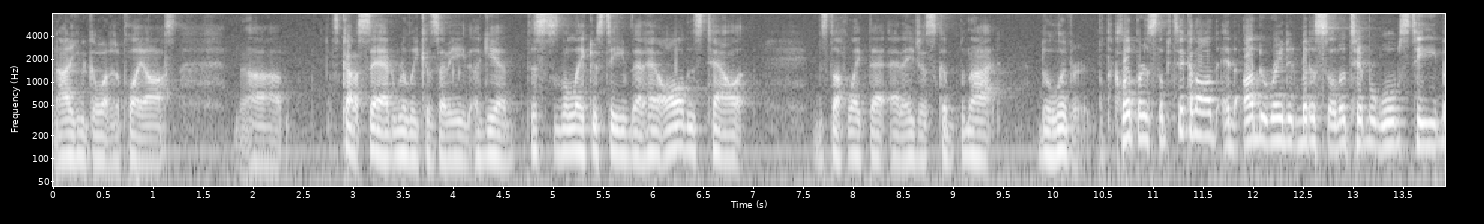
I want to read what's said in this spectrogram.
not even going to the playoffs. Uh, it's kind of sad, really, because I mean, again, this is the Lakers team that had all this talent and stuff like that, and they just could not deliver. But the Clippers, they're taking on an underrated Minnesota Timberwolves team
